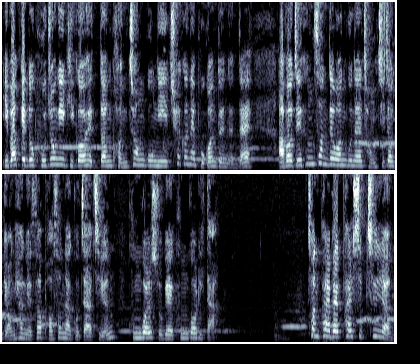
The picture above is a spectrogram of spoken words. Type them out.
이 밖에도 고종이 기거했던 건청궁이 최근에 복원됐는데 아버지 흥선대원군의 정치적 영향에서 벗어나고자 지은 궁궐 속의 궁궐이다. 1887년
